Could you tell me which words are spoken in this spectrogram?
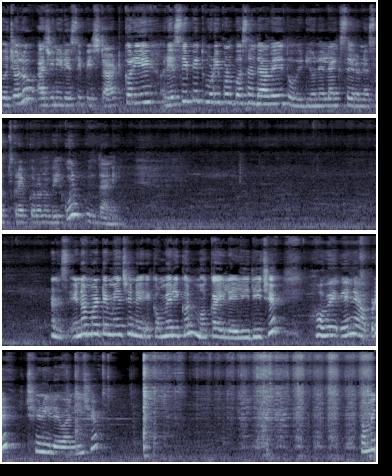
તો ચલો આજની રેસીપી સ્ટાર્ટ કરીએ. રેસીપી થોડી પણ પસંદ આવે તો વિડીયોને લાઇક શેર અને સબસ્ક્રાઇબ કરવાનું બિલકુલ ભૂલતા નહીં. એના માટે મેં છે ને એક અમેરિકન મકાઈ લઈ લીધી છે. હવે એને આપણે છીણી લેવાની છે. તમે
